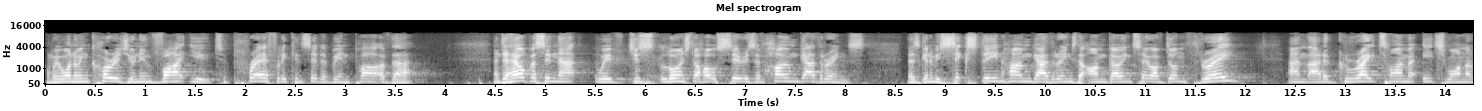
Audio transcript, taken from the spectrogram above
And we want to encourage you and invite you to prayerfully consider being part of that. And to help us in that, we've just launched a whole series of home gatherings. There's going to be 16 home gatherings that I'm going to. I've done three, and I had a great time at each one. I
